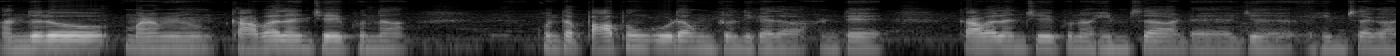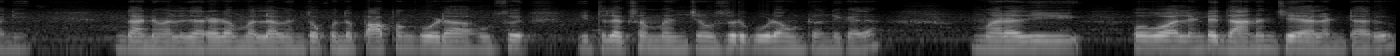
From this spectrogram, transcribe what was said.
అందులో మనం కావాలని చేయకున్న కొంత పాపం కూడా ఉంటుంది కదా. అంటే కావాలని చేయకున్న హింస అంటే జ హింస కానీ దానివల్ల జరగడం వల్ల ఎంతో కొంత పాపం కూడా ఉసు ఇతరులకు సంబంధించిన ఉసురు కూడా ఉంటుంది కదా. మరి అది పోవాలంటే దానం చేయాలంటారు.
